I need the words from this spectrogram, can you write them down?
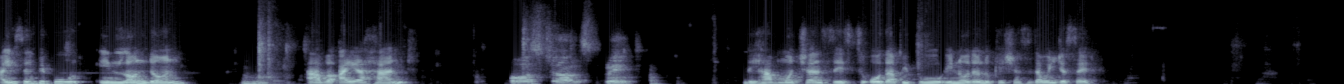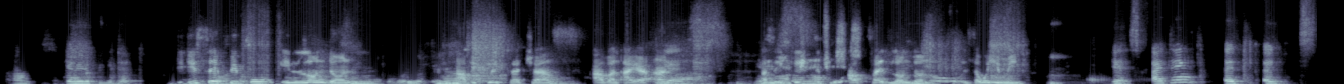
are you saying people in London mm-hmm. have a higher hand? Boss Charles, great. They have more chances to other people in other locations. Is that what you just said? Um, can you repeat it? Did you say people in London mm-hmm. have a greater chance, have an higher hand? Yes. As yes. against people outside London, or is that what you mean? Yes, I think it it's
